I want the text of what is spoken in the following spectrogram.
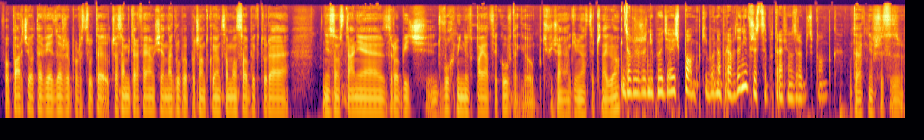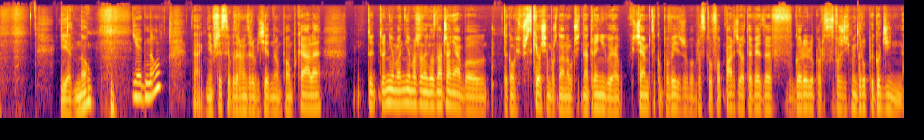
w oparciu o tę wiedzę, że po prostu te, czasami trafiają się na grupę początkującą osoby, które nie są w stanie zrobić dwóch minut pajacyków, takiego ćwiczenia gimnastycznego. Dobrze, że nie powiedziałeś pompki, bo naprawdę nie wszyscy potrafią zrobić pompkę. Tak, nie wszyscy. Jedną? Jedną? tak, nie wszyscy potrafią zrobić jedną pompkę, ale to, to, nie, ma, nie ma żadnego znaczenia, bo tego wszystkiego się można nauczyć na treningu. Ja chciałem tylko powiedzieć, że po prostu w oparciu o tę wiedzę w Gorylu po prostu stworzyliśmy grupy godzinne.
